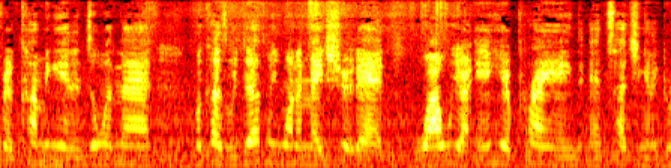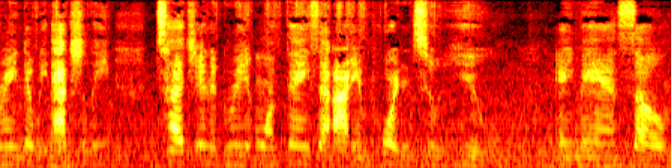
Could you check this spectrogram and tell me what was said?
for coming in and doing that because we definitely want to make sure that while we are in here praying and touching and agreeing that we actually touch and agree on things that are important to you. Amen. So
